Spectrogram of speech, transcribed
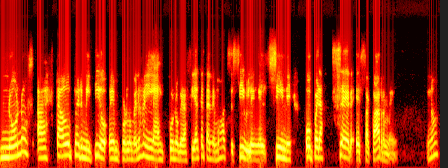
no nos ha estado permitido, en, por lo menos en la iconografía que tenemos accesible, en el cine, ópera, ser esa Carmen, ¿no?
